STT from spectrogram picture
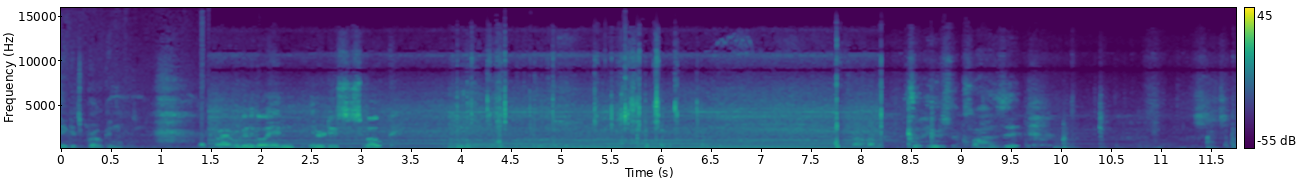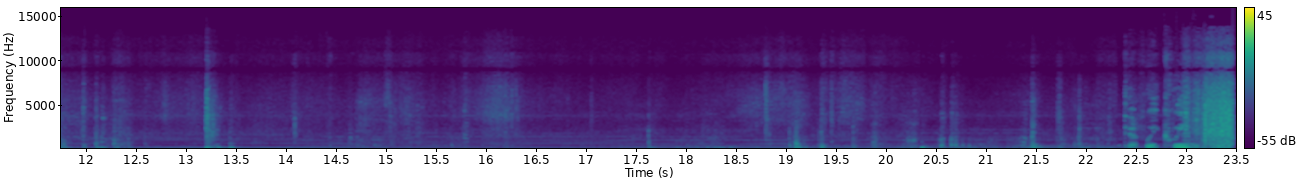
Think it's broken. All right, we're gonna go ahead and introduce the smoke. So here's the closet. Definitely clean. in here.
